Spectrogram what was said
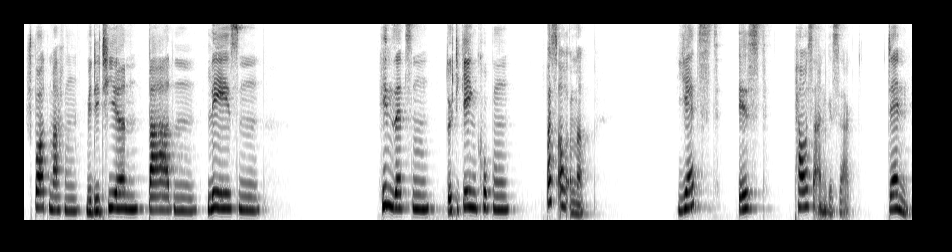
Sport machen, meditieren, baden, lesen, hinsetzen, durch die Gegend gucken, was auch immer. Jetzt ist Pause angesagt. Denn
